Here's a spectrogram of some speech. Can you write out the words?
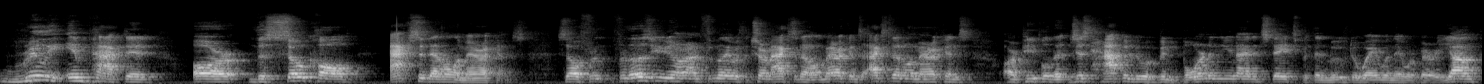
really impacted are the so-called accidental Americans. So for, for those of you who are unfamiliar with the term accidental Americans, accidental Americans are people that just happen to have been born in the United States but then moved away when they were very young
